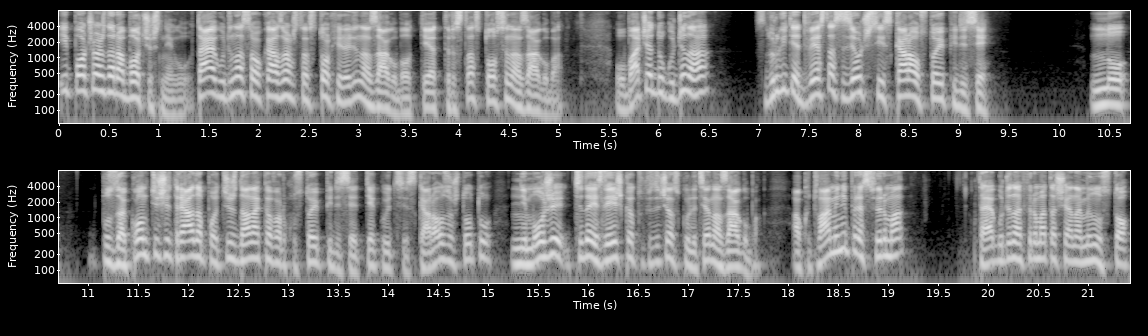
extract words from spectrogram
и почваш да работиш с него. Тая година се оказваш с 100 хиляди на загуба. От тия 300, 100 си на загуба. Обаче до година с другите 200 си взел, че си изкарал 150. Но по закон ти ще трябва да платиш данъка върху 150, те, които си изкарал, защото не може ти да излезеш като физическо лице на загуба. Ако това мини през фирма, тая година фирмата ще е на минус 100.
